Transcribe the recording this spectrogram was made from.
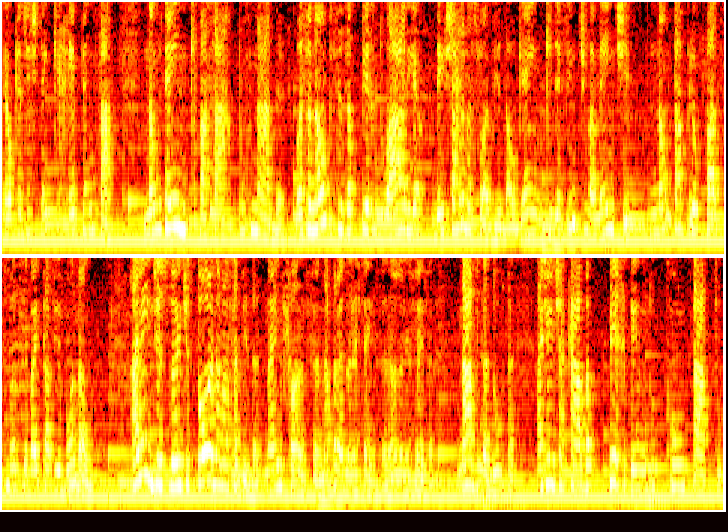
é o que a gente tem que repensar. Não tem que passar por nada. Você não precisa perdoar e deixar na sua vida alguém que definitivamente não está preocupado se você vai estar tá vivo ou não. Além disso, durante toda a nossa vida, na infância, na pré-adolescência, na adolescência, na vida adulta, a gente acaba perdendo contato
